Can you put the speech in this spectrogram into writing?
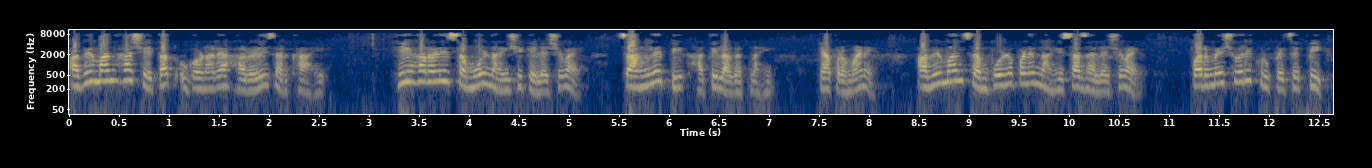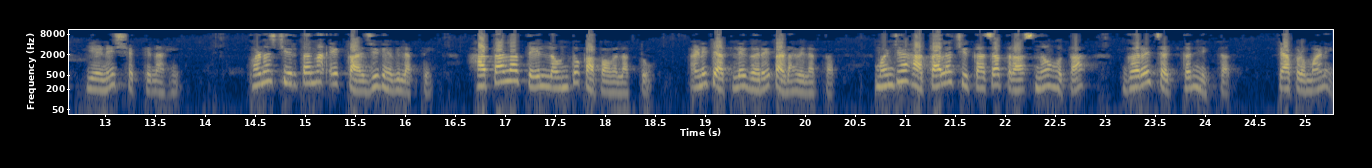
अभिमान हा शेतात उगवणाऱ्या हरळीसारखा आहे. ही हरळी समूळ नाहीशी केल्याशिवाय चांगले पीक हाती लागत नाही. त्याप्रमाणे अभिमान संपूर्णपणे नाहीसा झाल्याशिवाय परमेश्वरी कृपेचे पीक येणे शक्य नाही. फणस चिरताना एक काळजी घ्यावी लागते. हाताला तेल लावून तो कापावा लागतो आणि त्यातले गरे काढावे लागतात. म्हणजे हाताला चिकाचा त्रास न होता गरे चटकन निघतात. त्याप्रमाणे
